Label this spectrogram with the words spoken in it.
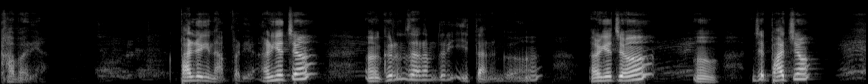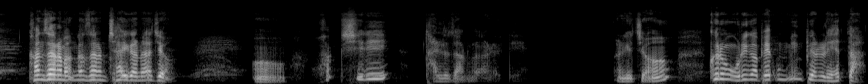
가버려. 발령이 나버려. 알겠죠? 어, 그런 사람들이 있다는 거. 알겠죠? 어, 이제 봤죠? 간 사람 안 간 사람 차이가 나죠? 어, 확실히 다르다는 걸 알아야 돼. 알겠죠? 그럼 우리가 백국 명패를 했다.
